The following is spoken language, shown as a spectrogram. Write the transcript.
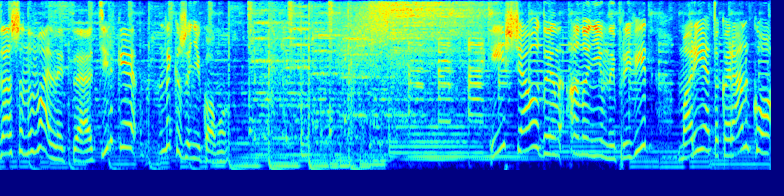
за шанувальниця? Тільки не кажи нікому. І ще один анонімний привіт. Марія Токаренко.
